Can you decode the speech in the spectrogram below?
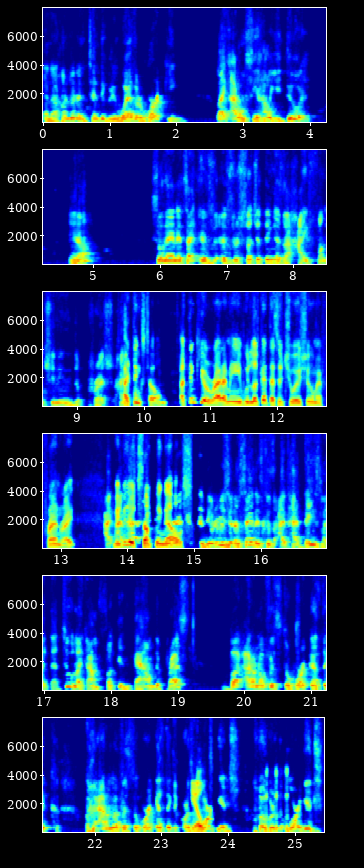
in 110 degree weather working? Like, I don't see how you do it. You know. So then it's like, is, is there such a thing as a high functioning depression? High I think so. I think you're right. I mean, if we look at that situation with my friend, right? Maybe I've there's had, something else. And the only reason I'm saying is because I've had days like that too. Like I'm fucking down, depressed, but I don't know if it's the work ethic. I don't know if it's the work ethic or the Guilt. mortgage or the mortgage.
